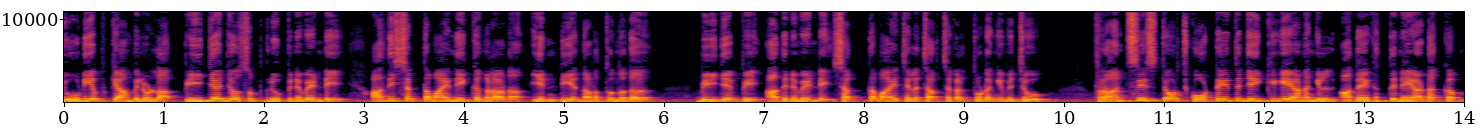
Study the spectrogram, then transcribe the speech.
യു ഡി എഫ് ക്യാമ്പിലുള്ള പി ജെ ജോസഫ് ഗ്രൂപ്പിന് വേണ്ടി അതിശക്തമായ നീക്കങ്ങളാണ് എൻ ഡി എ നടത്തുന്നത്. ബി ജെ പി അതിനുവേണ്ടി ശക്തമായ ചില ചർച്ചകൾ തുടങ്ങിവെച്ചു. ഫ്രാൻസിസ് ജോർജ് കോട്ടയത്ത് ജയിക്കുകയാണെങ്കിൽ അദ്ദേഹത്തിനെ അടക്കം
